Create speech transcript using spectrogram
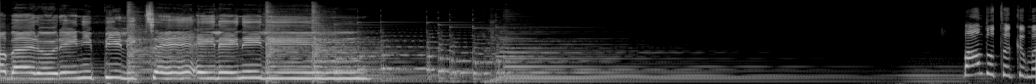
beraber öğrenip birlikte eğlenelim Bando takımı.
